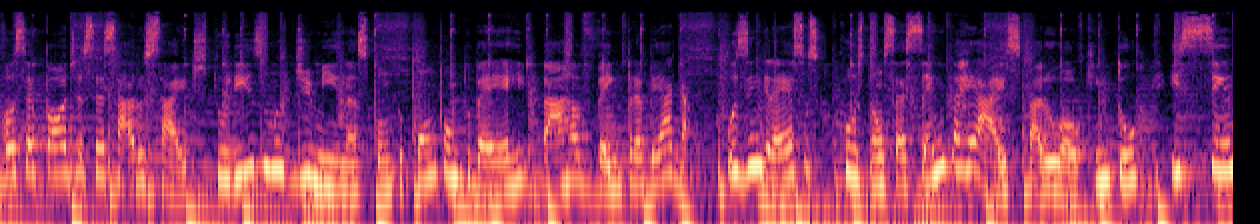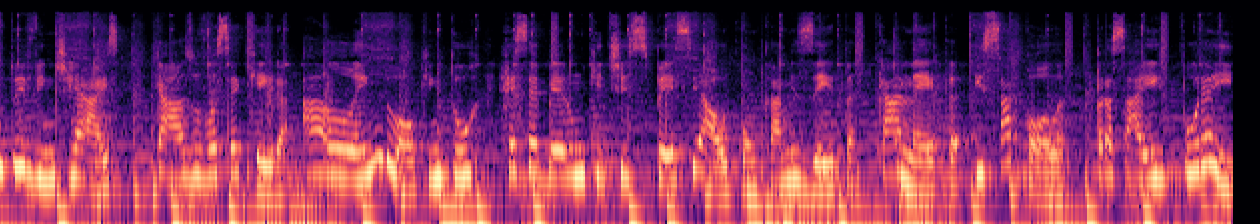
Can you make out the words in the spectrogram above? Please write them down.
você pode acessar o site turismodeminas.com.br barra vem pra BH. Os ingressos custam 60 reais para o Walking Tour e 120 reais caso você queira, além do Walking Tour, receber um kit especial com camiseta, caneca e sacola para sair por aí,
